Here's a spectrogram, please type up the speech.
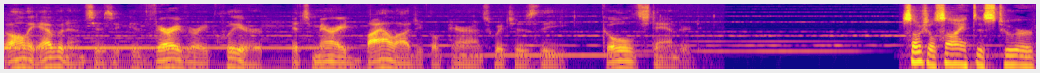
All the evidence is, is very, very clear. It's married biological parents, which is the gold standard. Social scientists who are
